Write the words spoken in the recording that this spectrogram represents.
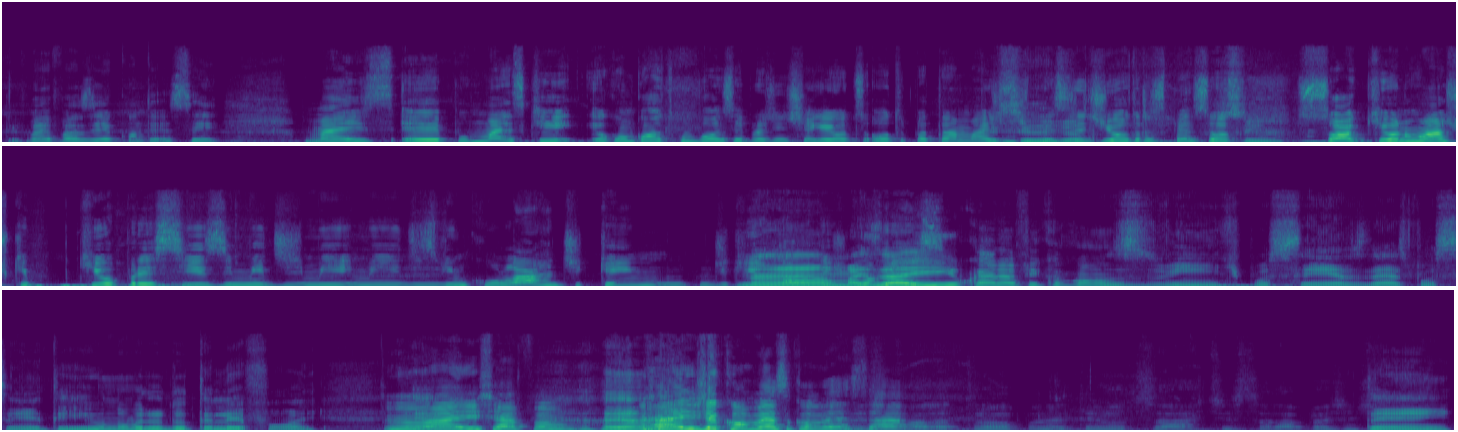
Que vai fazer acontecer. Mas, é, por mais que. Eu concordo com você, pra gente chegar em outro, outro patamar, a gente Precisa de precisa de, outras pessoas. Sim. Só que eu não acho que, que eu precise me, me, me desvincular de quem, de quem eu tava Não, mas começo. aí o cara fica com uns 20%, 10% e o número do telefone. Ah, aí, Chapão. É. Aí já começa a conversar. fala tropa, né? Tem outros artistas lá pra gente Tem.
